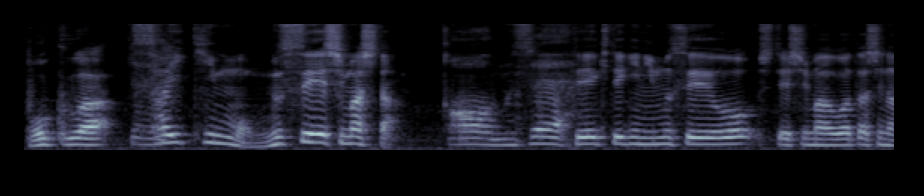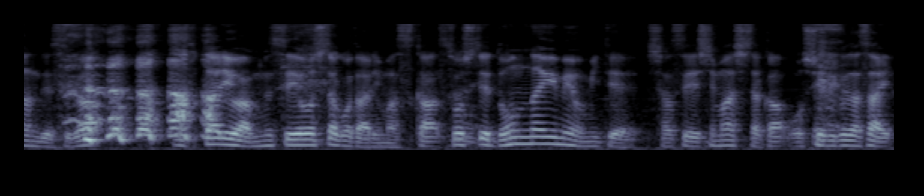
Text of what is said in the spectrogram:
僕は最近も無声しましたああ無声。定期的に無声をしてしまう私なんですが お二人は無声をしたことありますか？そしてどんな夢を見て射精しましたか？教えてください。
